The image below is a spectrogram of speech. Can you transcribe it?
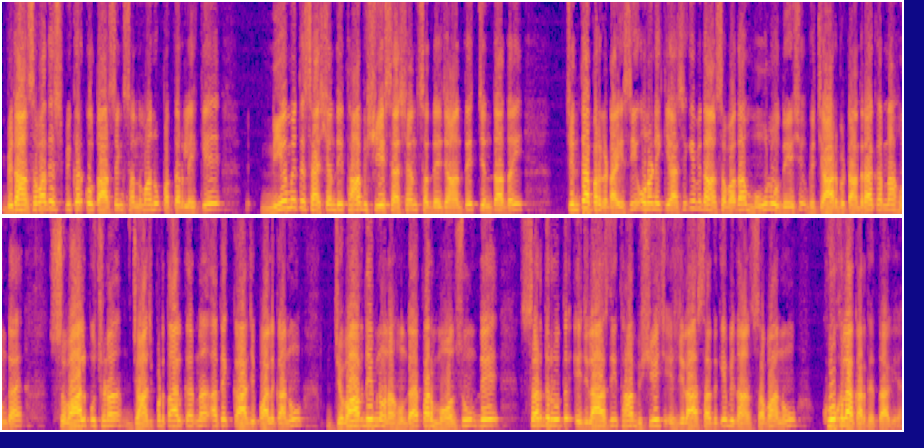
ਵਿਧਾਨ ਸਭਾ ਦੇ ਸਪੀਕਰ ਕੁਲਤਾਰ ਸਿੰਘ ਸੰਧਮਾ ਨੂੰ ਪੱਤਰ ਲਿਖ ਕੇ ਨਿਯਮਿਤ ਸੈਸ਼ਨ ਦੀ ਥਾਂ ਵਿਸ਼ੇਸ਼ ਸੈਸ਼ਨ ਸੱਦੇ ਜਾਣ ਤੇ ਚਿੰਤਾ ਦੀ ਚਿੰਤਾ ਪ੍ਰਗਟਾਈ ਸੀ। ਉਹਨਾਂ ਨੇ ਕਿਹਾ ਸੀ ਕਿ ਵਿਧਾਨ ਸਭਾ ਦਾ ਮੂਲ ਉਦੇਸ਼ ਵਿਚਾਰ ਵਟਾਂਦਰਾ ਕਰਨਾ ਹੁੰਦਾ ਹੈ, ਸਵਾਲ ਪੁੱਛਣਾ, ਜਾਂਚ ਪੜਤਾਲ ਕਰਨਾ ਅਤੇ ਕਾਰਜਪਾਲਕਾਂ ਨੂੰ ਜਵਾਬਦੇਹ ਬਣਾਉਣਾ ਹੁੰਦਾ ਹੈ। ਪਰ ਮੌਨਸੂਨ ਦੇ ਸਰਦ ਰੁੱਤ ਇਜਲਾਸ ਦੀ ਥਾਂ ਵਿਸ਼ੇਸ਼ ਇਜਲਾਸ ਸੱਦ ਕੇ ਵਿਧਾਨ ਸਭਾ ਨੂੰ ਖੋਖਲਾ ਕਰ ਦਿੱਤਾ ਗਿਆ।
